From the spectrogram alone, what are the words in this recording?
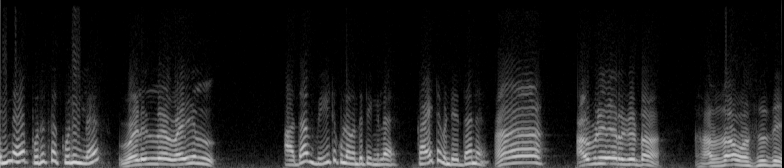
என்ன புதுசா கூலிங்கள? வெளியில வெயில். அதான் வீட்டுக்குள்ள வந்துட்டீங்களே கயட்ட வேண்டியது தானே ஆ, அப்படியே இருக்கட்டும். அதுதான் வசதி.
